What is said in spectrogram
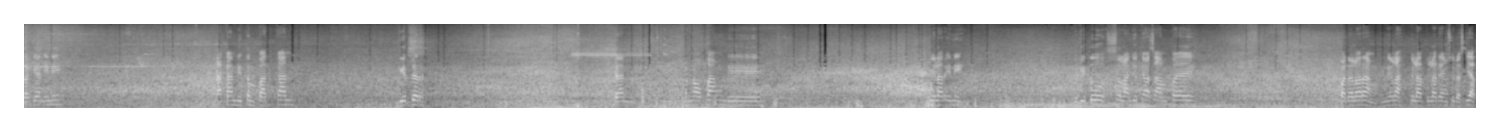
bagian ini akan ditempatkan girder dan menopang di pilar ini begitu selanjutnya sampai pada larang. Inilah pilar-pilar yang sudah siap.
